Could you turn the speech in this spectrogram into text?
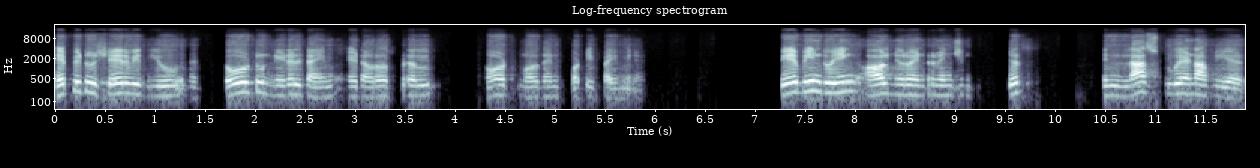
happy to share with you that door to needle time at our hospital not more than 45 minutes. We have been doing all neurointervention procedures in last two and a half years.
